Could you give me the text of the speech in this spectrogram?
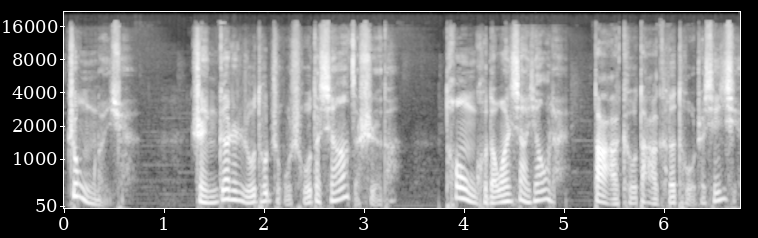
中了一拳，整个人如同煮熟的虾子似的，痛苦的弯下腰来，大口大口的吐着鲜血。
